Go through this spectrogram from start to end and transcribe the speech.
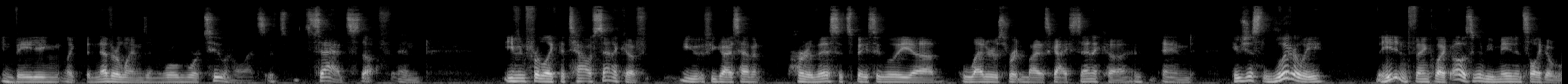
invading like the Netherlands in World War II and all that. It's, it's sad stuff. And even for like the Tao Seneca, if you, if you guys haven't heard of this, it's basically uh, letters written by this guy Seneca, and, and he was just literally he didn't think like oh it's going to be made into like a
